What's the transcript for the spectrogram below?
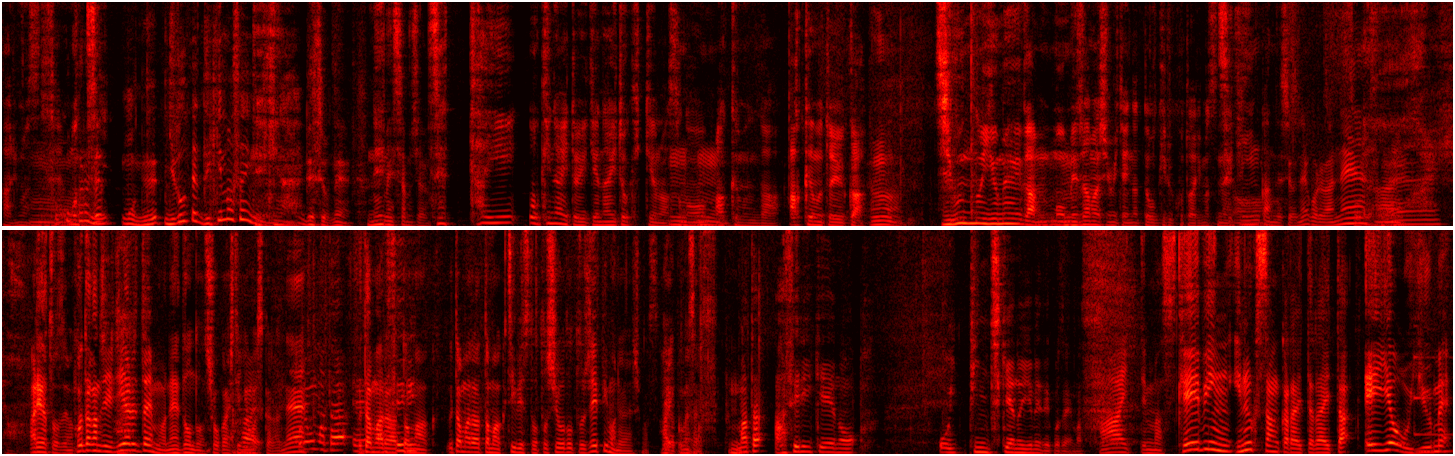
ありますね、うもうぜにもう、ね、二度寝できませんできない。ですよね。ね目覚めちゃう。絶対起きないといけない時っていうのはそのうんうん。悪夢が、悪夢というかうん。自分の夢がもう目覚ましみたいになって起きることありますね、責任感ですよねこれはね。そうですね。はい。ありがとうございます。こんな感じでリアルタイムをねどんどん紹介していきますからね、はい。これもまた、えー歌丸アットマー焦ク歌丸アットマーク TBS.CO.JP までお願いします。りはい。ごめんなさい、うんまた焦り系のピンチ系の夢でございますはい、行ってみます。警備員犬くさんからいただいた栄養夢。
